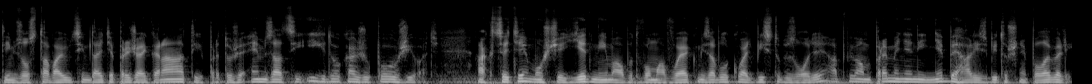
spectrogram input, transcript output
Tým zostávajúcim dajte preč aj granáty, pretože emzáci ich dokážu používať. Ak chcete, môžete jedným alebo dvoma vojakmi zablokovať výstup z lode, aby vám premenení nebehali zbytočne po leveli.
